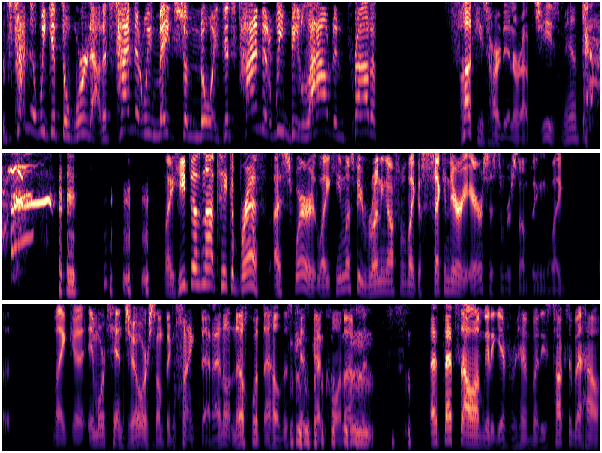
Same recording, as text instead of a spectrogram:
It's time that we get the word out. It's time that we make some noise. It's time that we be loud and proud Fuck, he's hard to interrupt. Jeez, man. like he does not take a breath. I swear. Like he must be running off of like a secondary air system or something. Like uh, like uh, Immortan Joe or something like that. I don't know what the hell this guy's got going on. That, that's all I'm gonna get from him. But he's talked about how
